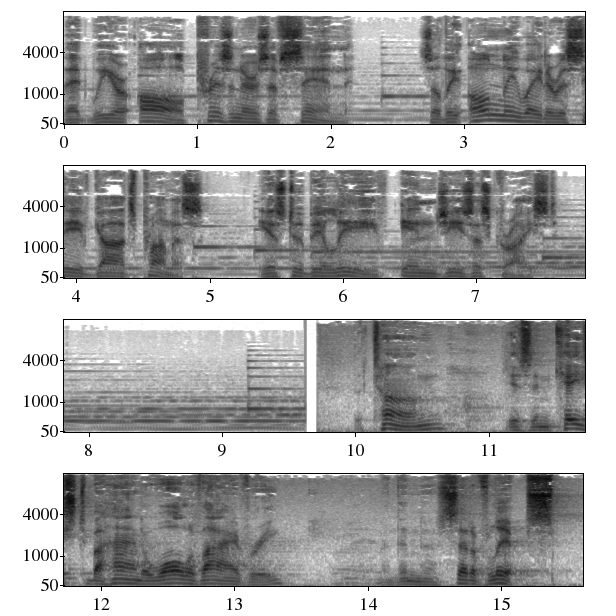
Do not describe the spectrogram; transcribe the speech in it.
that we are all prisoners of sin, so the only way to receive God's promise is to believe in Jesus Christ. The tongue is encased behind a wall of ivory and then a set of lips.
